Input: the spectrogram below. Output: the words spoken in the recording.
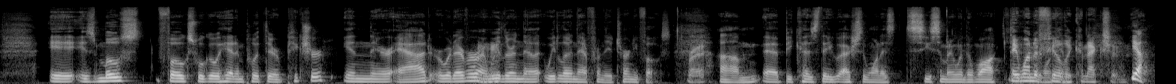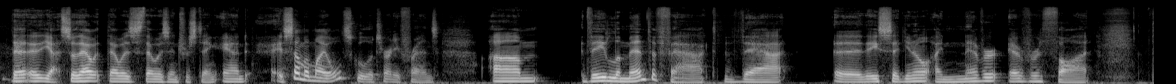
is most folks will go ahead and put their picture in their ad or whatever, and we learned that we learned that from the attorney folks, Mm-hmm. Right. Um, uh, because they actually want to see somebody when they walk. they want to feel in. the connection. Yeah, that, uh, yeah. So that that was that was interesting, and some of my old school attorney friends, um, they lament the fact that uh, they said, you know, I never ever thought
